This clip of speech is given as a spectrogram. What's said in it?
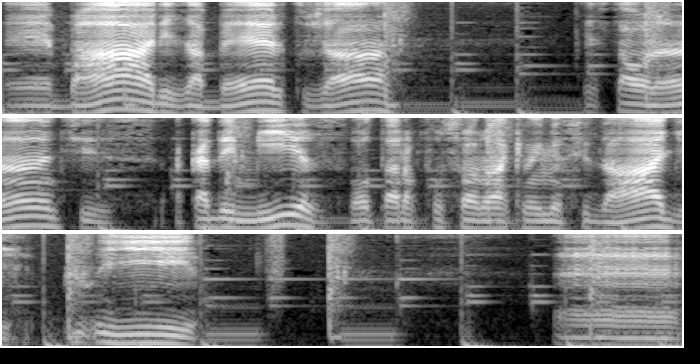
É, bares abertos já, restaurantes, academias voltaram a funcionar aqui na minha cidade e é,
